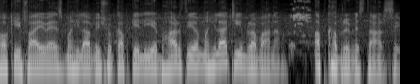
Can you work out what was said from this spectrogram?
हॉकी फाइव एस महिला विश्व कप के लिए भारतीय महिला टीम रवाना। अब खबरें विस्तार से।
